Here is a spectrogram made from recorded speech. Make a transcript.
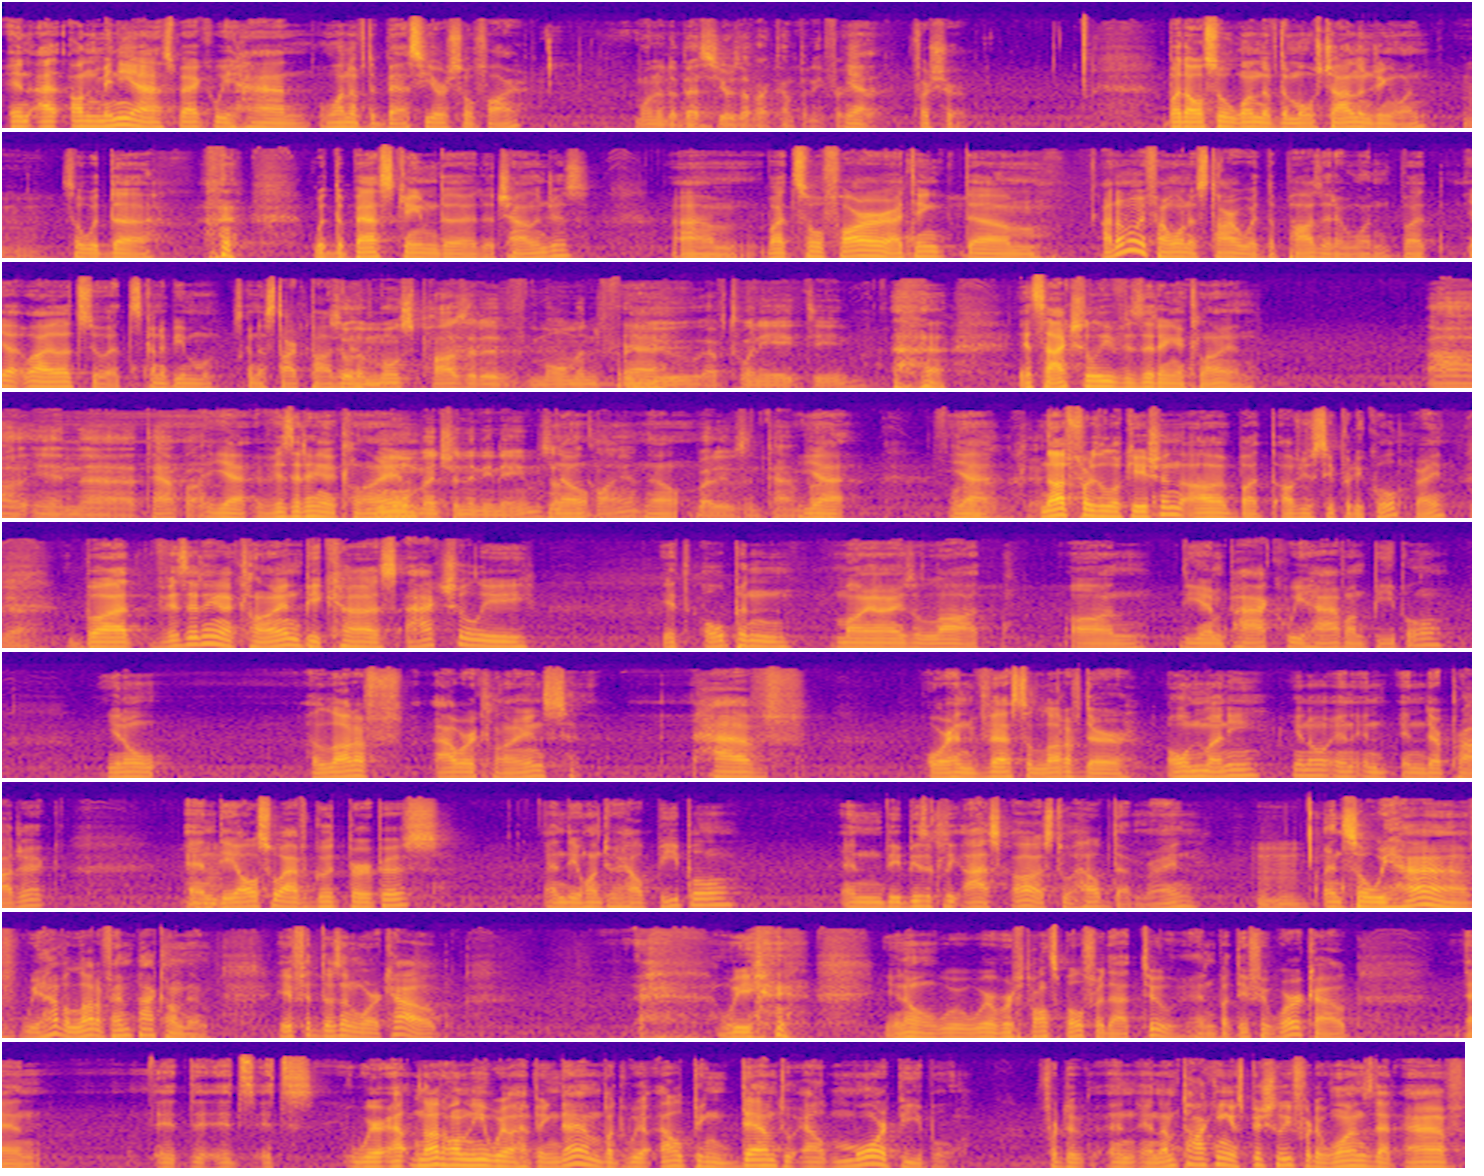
in uh, on many aspect, we had one of the best years so far. One of the best years of our company for yeah, sure. for sure. But also one of the most challenging one. hmm So with the with the best came the the challenges. Um, but so far, I think the, um, I don't know if I want to start with the positive one, but yeah, well, let's do it. It's gonna be mo- it's gonna start positive. So the most positive moment for Yeah. you of 2018 it's actually visiting a client. uh, in uh, Tampa. Yeah, visiting a client. We won't mention any names of No, the client, no. but it was in Tampa. Yeah, yeah. Okay. Not for the location, uh, but obviously pretty cool, right? Yeah. But visiting a client because actually it opened my eyes a lot on the impact we have on people. You know, a lot of our clients have or invest a lot of their own money, you know, in, in, in their project. And Mhm. they also have good purpose and they want to help people and they basically ask us to help them, right? hmm and so we have we have a lot of impact on them if it doesn't work out we you know we're, we're responsible for that too. And but if it work out then it it's it's we're not only we're helping them but we're helping them to help more people for the and, and i'm talking especially for the ones that have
